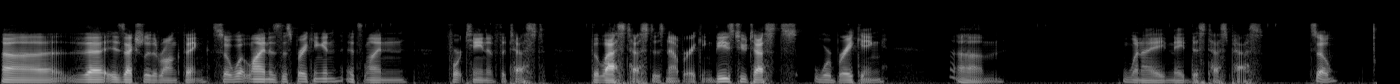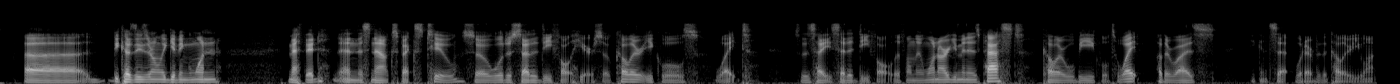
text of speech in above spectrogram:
uh, that is actually the wrong thing. So what line is this breaking in? It's line 14 of the test. The last test is now breaking. These two tests were breaking um, when I made this test pass. So, uh, because these are only giving one method, and this now expects two, so we'll just set a default here. So color equals white. So this is how you set a default. If only one argument is passed, color will be equal to white. Otherwise, you can set whatever the color you want.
